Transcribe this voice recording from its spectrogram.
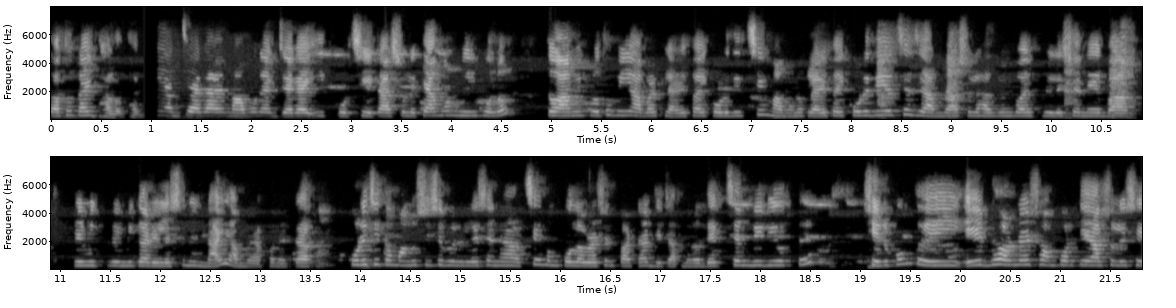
ততটাই ভালো থাকবে। এক জায়গায়, মামুন এক জায়গায় ঈদ করছি, এটা আসলে কেমন মিল হলো? তো আমি প্রথমেই আবার ক্ল্যারিফাই করে দিচ্ছি। মামুনও ক্ল্যারিফাই করে দিয়েছে যে আমরা আসলে হাজবেন্ড ওয়াইফ রিলেশনে বা প্রেমিক, প্রেমিকা রিলেশনে নাই। আমরা এখন একটা পরিচিত মানুষ হিসেবে রিলেশনে আছে এবং কোলাবোরেশন পার্টনার যেটা আপনারা দেখছেন ভিডিওতে, সেরকম। তো এই এই ধরনের সম্পর্কে আসলে সে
